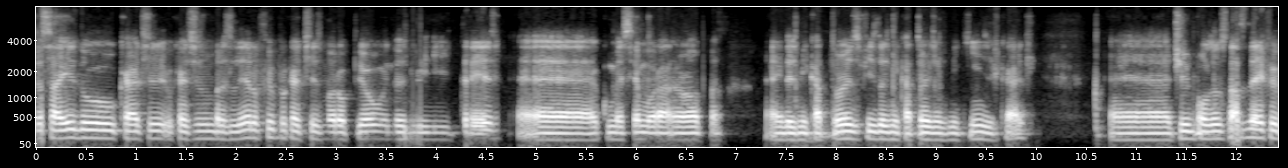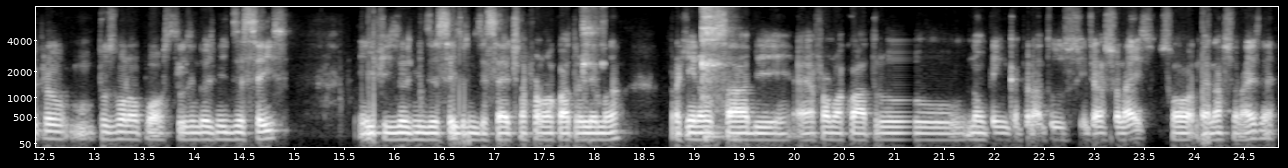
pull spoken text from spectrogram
eu saí do kart, o kartismo brasileiro, fui para o kartismo europeu em 2013. É, comecei a morar na Europa é, em 2014, fiz 2014, 2015 de kart. É, tive bons resultados, daí fui para os monopostos em 2016 e fiz 2016, 2017 na Fórmula 4 alemã. Para quem não sabe, é, a Fórmula 4 não tem campeonatos internacionais, só né, nacionais, né?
